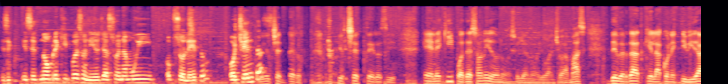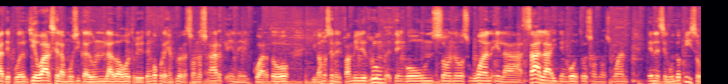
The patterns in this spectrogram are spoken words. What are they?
ese, ese nombre equipo de sonido ya suena muy obsoleto ¿80? Muy ochentero, muy ochentero, sí. El equipo de sonido, no, eso ya no, Ivancho. Además, de verdad que la conectividad, de poder llevarse la música de un lado a otro. Yo tengo, por ejemplo, la Sonos Arc en el cuarto, digamos, en el Family Room. Tengo un Sonos One en la sala y tengo otro Sonos One en el segundo piso.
